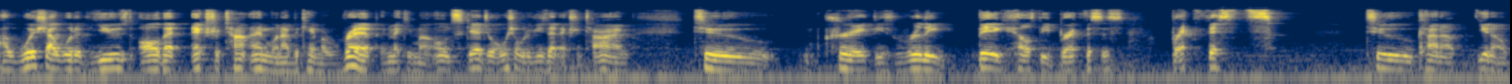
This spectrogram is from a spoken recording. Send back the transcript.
I wish I would have used all that extra time when I became a rep and making my own schedule. I wish I would have used that extra time to create these really big, healthy breakfasts, breakfasts to kind of, you know,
